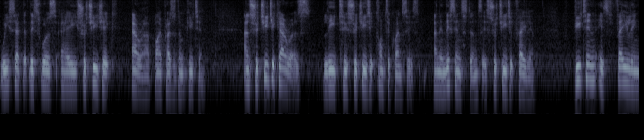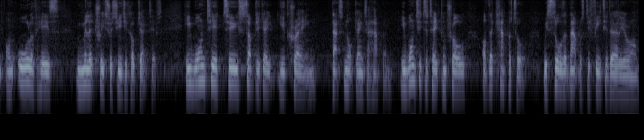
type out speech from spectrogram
we said that this was a strategic error by President Putin. And strategic errors lead to strategic consequences. And in this instance, it's strategic failure. Putin is failing on all of his military strategic objectives. He wanted to subjugate Ukraine. That's not going to happen. He wanted to take control of the capital. We saw that that was defeated earlier on.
